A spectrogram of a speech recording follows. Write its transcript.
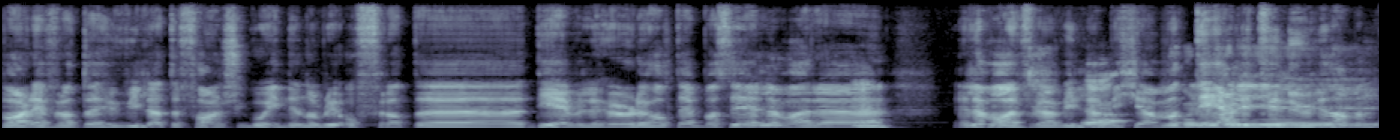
Var det for at hun ville at faren skulle gå inn igjen og bli ofra til djevelhølet, holdt jeg på å si? Eller var det, Ja. eller var det fordi hun ville Ja, bikkja? Men Fordi- det er litt finurlig, da, men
